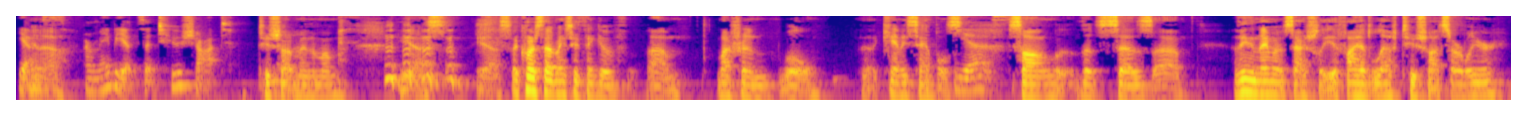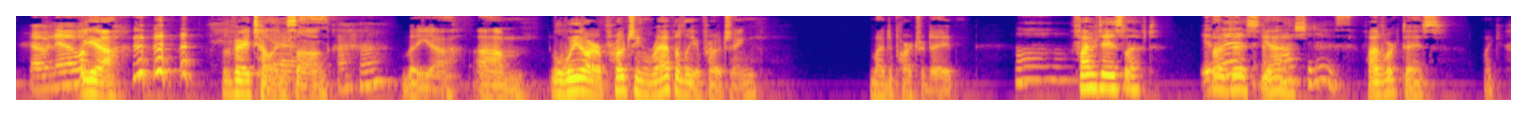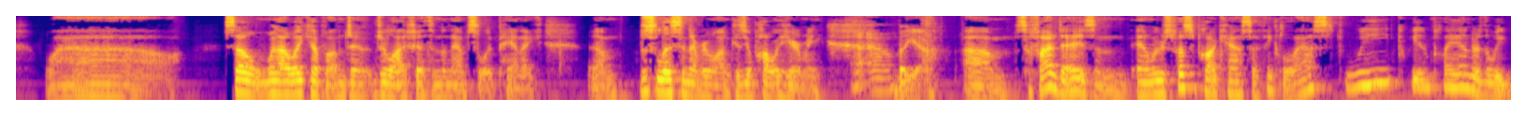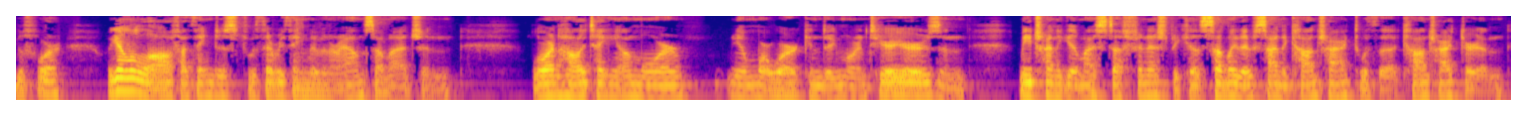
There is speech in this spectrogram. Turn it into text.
Yes. know. Or maybe it's a two shot. two shot minimum. yes, yes. Of course, that makes me think of um, my friend Will uh, Candy Samples Yes. song that says, uh, I think the name of it's actually If I Had Left Two Shots Earlier. Oh no. Yeah. a very telling Yes. song. Uh huh. But yeah, um, well, we are approaching, rapidly approaching my departure date. Oh, Five days left. is Five it? days, Oh, yeah. gosh, it is. Five work days. Like, wow. So when I wake up on Ju- July 5th in an absolute panic, um, just listen, everyone, because you'll probably hear me. Uh oh. But yeah, um, so five days, and, and we were supposed to podcast, I think last week we had planned, or the week before. We got a little off, I think, just with everything moving around so much, and Laura and Holly taking on more, you know, more work and doing more interiors, and me trying to get my stuff finished because suddenly they've signed a contract with a contractor, and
